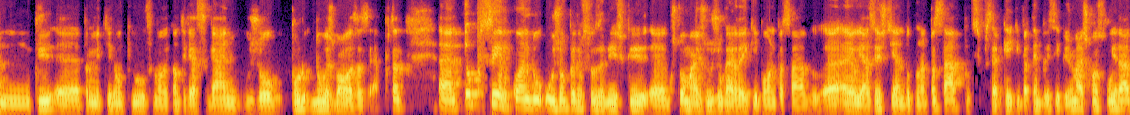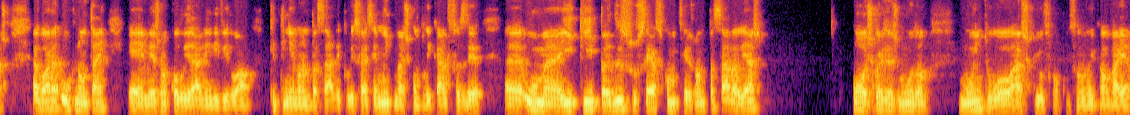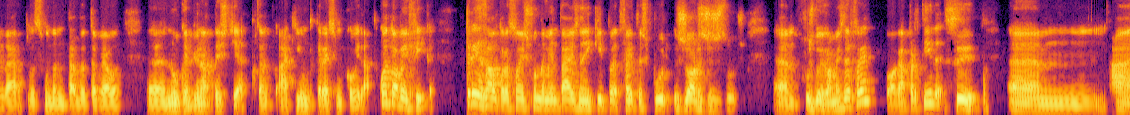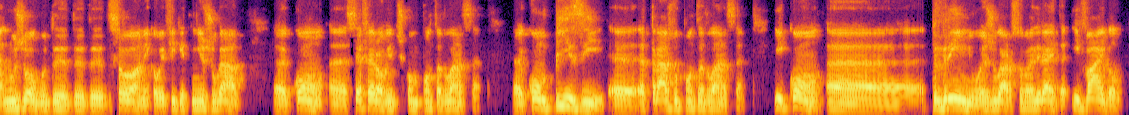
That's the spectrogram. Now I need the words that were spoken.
um, que uh, permitiram que o Famalicão tivesse ganho o jogo por duas bolas a zero. Portanto, uh, eu percebo quando o João Pedro Sousa diz que uh, gostou mais do jogar da equipa o ano passado, aliás, este ano do que no ano passado, porque se percebe que a equipa tem princípios mais consolidados, agora o que não tem é a mesma qualidade individual que tinha no ano passado e por isso vai ser muito mais complicado fazer uma equipa de sucesso como fez no ano passado. Aliás, ou as coisas mudam muito, ou acho que o Famalicão vai andar pela segunda metade da tabela uh, no campeonato deste ano. Portanto, há aqui um decréscimo de qualidade. Quanto ao Benfica, três alterações fundamentais na equipa feitas por Jorge Jesus. Um, os dois homens da frente, logo à partida, se um, há, no jogo de, de, de, de Salónica o Benfica tinha jogado uh, com uh, Seferovic como ponta de lança, com Pizzi uh, atrás do ponta de lança e com uh, Pedrinho a jogar sobre a direita e Weigl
